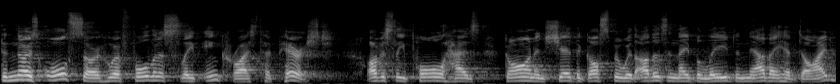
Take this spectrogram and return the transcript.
Then those also who have fallen asleep in Christ have perished. Obviously, Paul has gone and shared the gospel with others and they believed and now they have died.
